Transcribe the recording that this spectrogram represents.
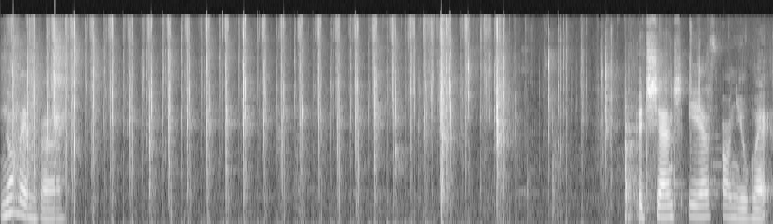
November. A change is on your way.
